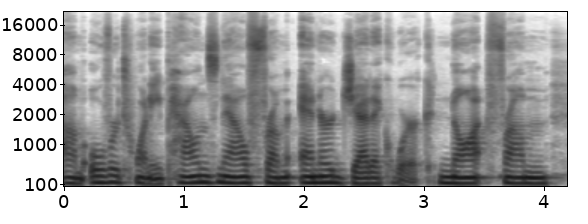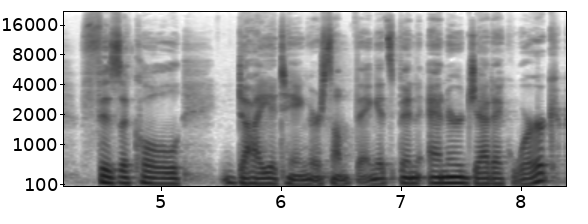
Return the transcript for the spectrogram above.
um, over 20 pounds now from energetic work, not from physical dieting or something. It's been energetic work.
